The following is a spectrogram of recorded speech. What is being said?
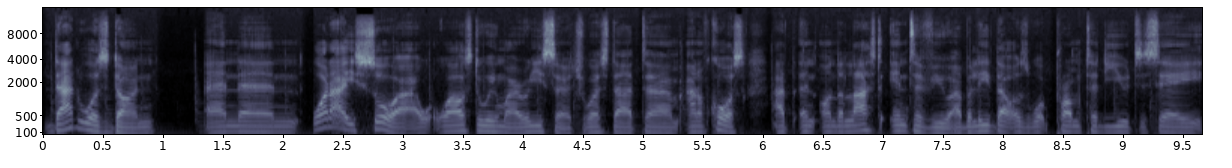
that was done. And then what I saw uh, whilst doing my research was that, um, and of course, at, and on the last interview, I believe that was what prompted you to say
